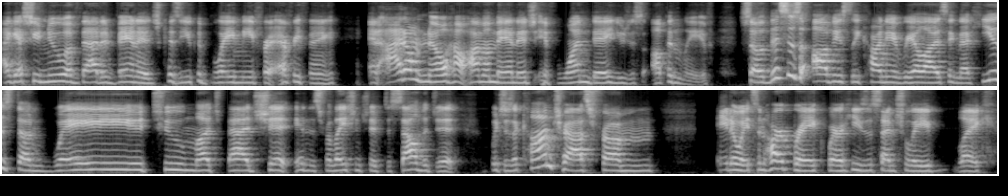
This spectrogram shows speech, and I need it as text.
I guess you knew of that advantage because you could blame me for everything. And I don't know how I'm a manage if one day you just up and leave. So this is obviously Kanye realizing that he has done way too much bad shit in this relationship to salvage it, which is a contrast from 808s and Heartbreak, where he's essentially like,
